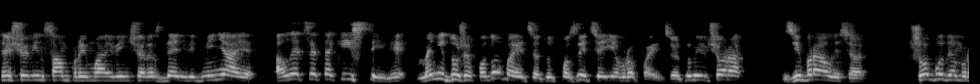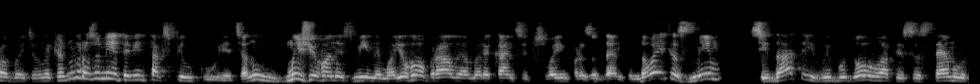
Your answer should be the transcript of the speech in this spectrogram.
Те, що він сам приймає, він через день відміняє. Але це такий стиль. І Мені дуже подобається тут позиція європейців. Вони вчора зібралися. Що будемо робити? Вони кажуть, ну розумієте, він так спілкується. Ну ми ж його не змінимо. Його обрали американці своїм президентом. Давайте з ним сідати і вибудовувати систему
